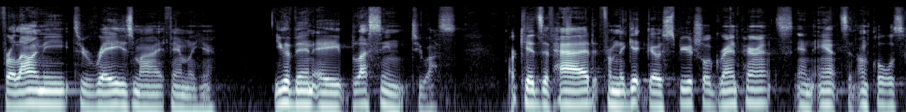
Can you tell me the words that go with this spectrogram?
for allowing me to raise my family here. You have been a blessing to us. Our kids have had, from the get go, spiritual grandparents and aunts and uncles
